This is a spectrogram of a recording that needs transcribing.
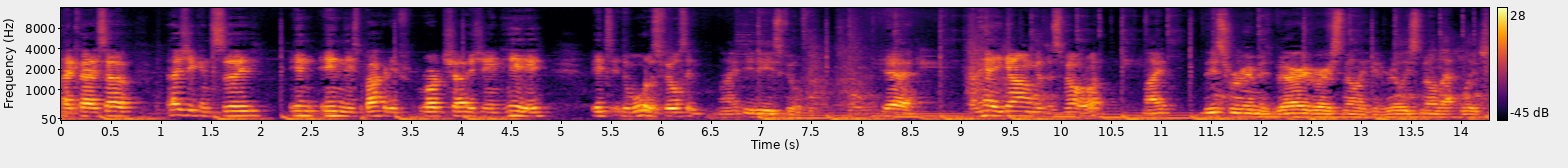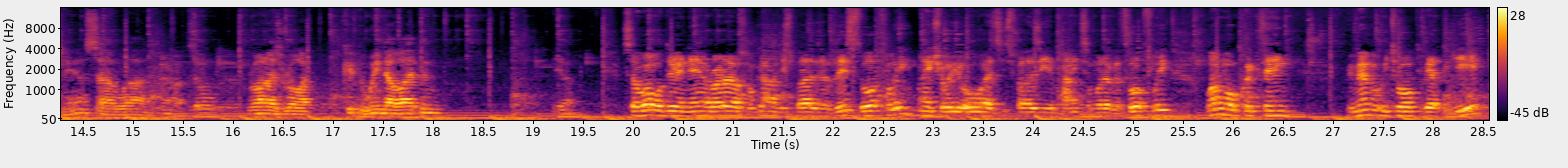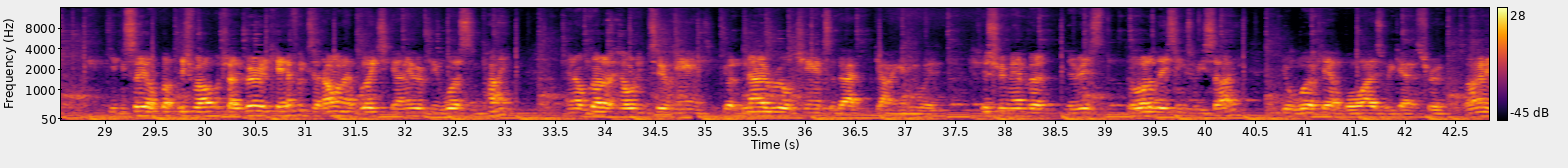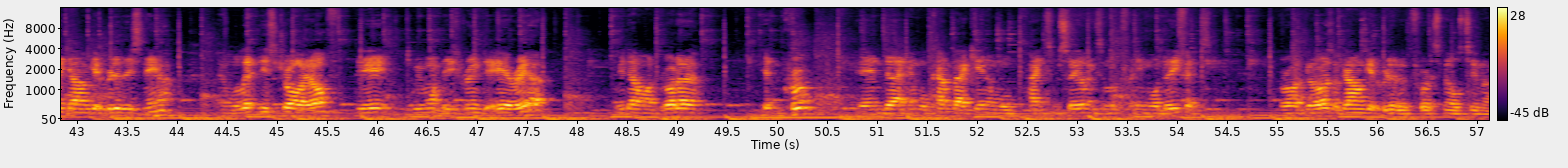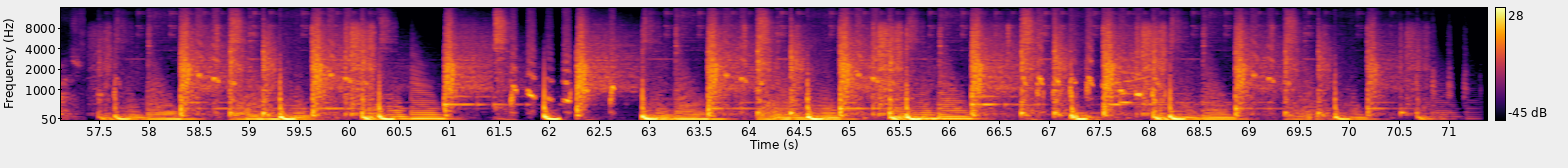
Okay, so as you can see in, in this bucket, if Rod shows you in here, it's the water's filthy. Mate, it is filthy. Yeah. And how you going with the smell, right? Mate, this room is very, very smelly. You can really smell that bleach now. So, uh, so Rhino's right. Keep the window open. yeah. So what we'll do now, Rotto, is we'll go and dispose of this thoughtfully. Make sure you always dispose of your paints and whatever thoughtfully. One more quick thing. Remember we talked about the gear? You can see I've got this roller tray very carefully because I don't want that bleach to go anywhere to be worse than paint. And I've got it held in two hands. You've got no real chance of that going anywhere. Just remember, there is a lot of these things we say, you'll work out why as we go through. So I'm going to go and get rid of this now, and we'll let this dry off. There, we want this room to air out. We don't want Rotto getting crook, and, uh, and we'll come back in and we'll paint some ceilings and look for any more defects. Alright guys, I'll go and get rid of it before it smells too much.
